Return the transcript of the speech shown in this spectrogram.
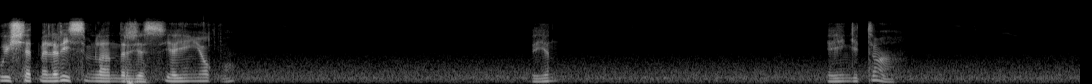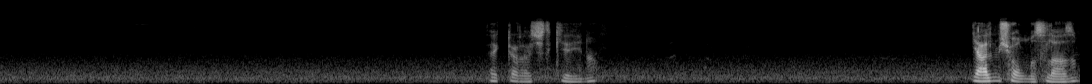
Bu işletmeleri isimlendireceğiz. Yayın yok mu? Yayın... Yayın gitti mi? Tekrar açtık yayını. Gelmiş olması lazım.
